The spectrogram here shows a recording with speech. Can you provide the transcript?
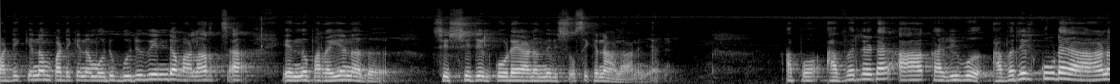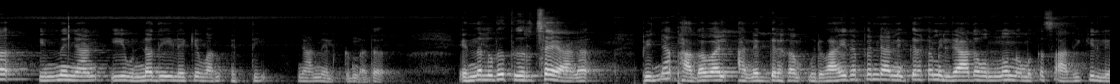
പഠിക്കണം പഠിക്കണം ഒരു ഗുരുവിന്റെ വളർച്ച എന്ന് പറയണത് ശിഷ്യരിൽ കൂടെയാണെന്ന് വിശ്വസിക്കുന്ന ആളാണ് ഞാൻ. അപ്പോൾ അവരുടെ ആ കഴിവ് അവരിൽ കൂടെയാണ് ഇന്ന് ഞാൻ ഈ ഉന്നതിയിലേക്ക് വന്ന് എത്തി ഞാൻ നിൽക്കുന്നത്. എന്നുള്ളത് തീർച്ചയാണ്. പിന്നെ ഭഗവത് അനുഗ്രഹം ഗുരുവായൂരപ്പന്റെ അനുഗ്രഹമില്ലാതെ ഒന്നും നമുക്ക് സാധിക്കില്ല.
